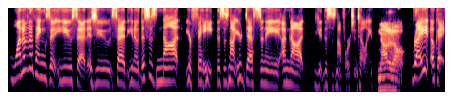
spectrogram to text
one of the things that you said is you said, you know, this is not your fate, this is not your destiny. I'm not this is not fortune telling. Not at all. Right? Okay.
